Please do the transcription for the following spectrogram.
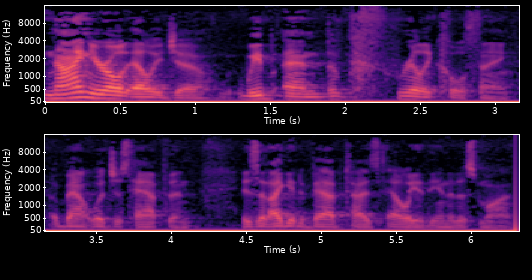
nine year old Ellie Joe, we, and the really cool thing about what just happened is that I get to baptize Ellie at the end of this month.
